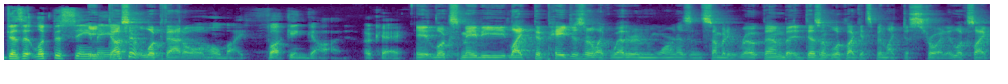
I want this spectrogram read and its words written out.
does it look the same it age? doesn't look that old Oh my fucking god. Okay. it looks maybe like the pages are like weathered and worn as in somebody wrote them but it doesn't look like it's been like destroyed it looks like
